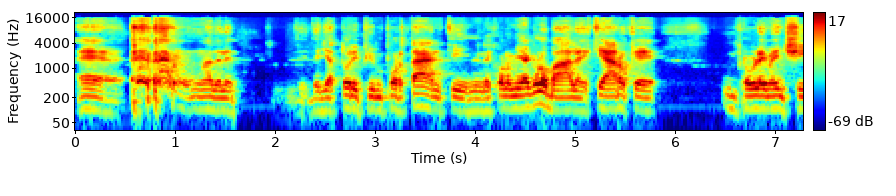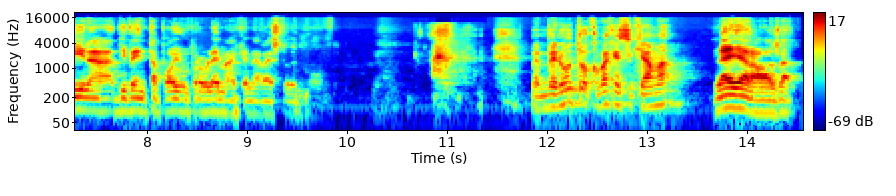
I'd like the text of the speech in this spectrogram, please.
è uno degli attori più importanti nell'economia globale, è chiaro che un problema in Cina diventa poi un problema anche nel resto del mondo. Benvenuto, com'è che si chiama? Lei è Rosa.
